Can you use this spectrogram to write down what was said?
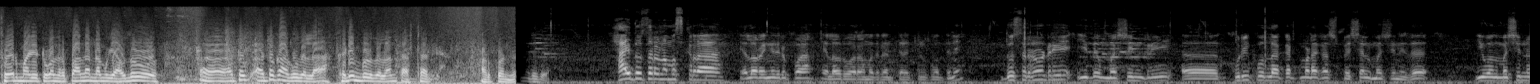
ಸ್ಟೋರ್ ಮಾಡಿ ಇಟ್ಕೊಂಡ್ರಪ್ಪ ಅಂದ್ರೆ ನಮ್ಗೆ ಯಾವುದೂ ಅಟಕ್ ಅಟಕ್ ಆಗೋದಿಲ್ಲ ಕಡಿಮೆ ಬೀಳೋದಿಲ್ಲ ಅಂತ ಅಷ್ಟೇ ಮಾಡ್ಕೊಂಡು. ಹಾಯ್ ದೋಸ್ತರ, ನಮಸ್ಕಾರ. ಎಲ್ಲರೂ ಹೆಂಗಿದ್ರಪ್ಪ? ಎಲ್ಲರೂ ಆರಾಮದ್ರಿ ಅಂತೇಳಿ ತಿಳ್ಕೊಂತೀನಿ. ದೋಸ್ತರ, ನೋಡ್ರಿ, ಇದು ಮಷಿನ್ ರೀ. ಕುರಿ ಕೂದಲ ಕಟ್ ಮಾಡಕ್ಕೆ ಸ್ಪೆಷಲ್ ಮಷಿನ್ ಇದೆ. ಈ ಒಂದು ಮಷಿನ್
